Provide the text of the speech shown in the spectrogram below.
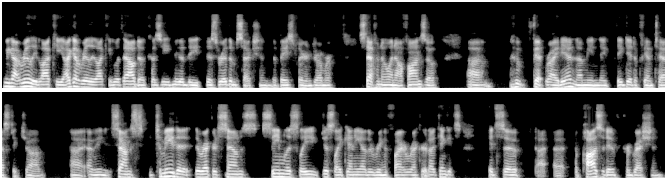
we got really lucky. I got really lucky with Aldo because he knew the this rhythm section, the bass player and drummer Stefano and Alfonso, um, who fit right in. I mean, they they did a fantastic job. Uh, I mean, it sounds to me the the record sounds seamlessly just like any other Ring of Fire record. I think it's it's a a, a positive progression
